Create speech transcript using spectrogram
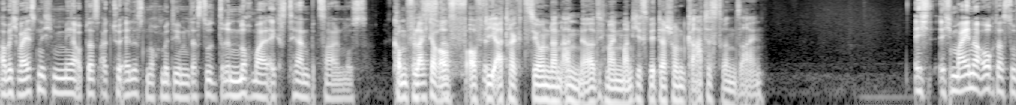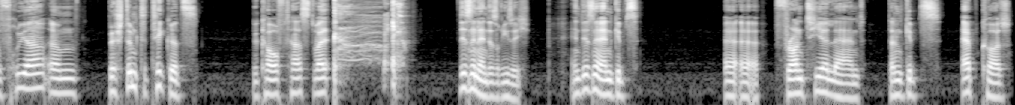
aber ich weiß nicht mehr, ob das aktuell ist noch mit dem, dass du drin nochmal extern bezahlen musst. Kommt vielleicht das- auch auf, auf die Attraktion dann an. ne? Also ich meine, manches wird da schon gratis drin sein. Ich, ich meine auch, dass du früher ähm, bestimmte Tickets gekauft hast, weil Disneyland ist riesig. In Disneyland gibt's äh, äh, Frontierland, dann gibt's Epcot,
